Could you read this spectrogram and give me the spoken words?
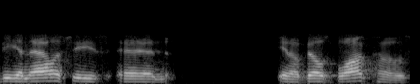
the analyses in you know Bill's blog post,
